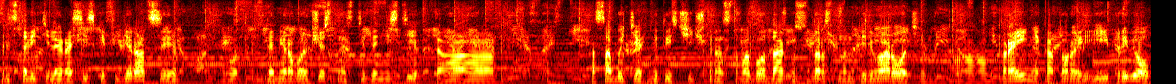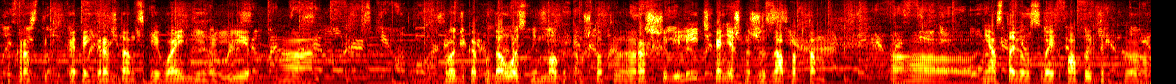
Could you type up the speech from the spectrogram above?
представители Российской Федерации вот, до мировой общественности донести о, о событиях 2014 года, о государственном перевороте в Украине, который и привел как раз-таки к этой гражданской войне. И вроде как удалось немного там что-то расшевелить. Конечно же, Запад там э, не оставил своих попыток э,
